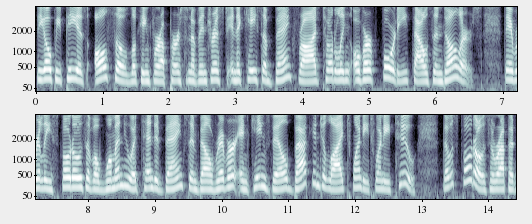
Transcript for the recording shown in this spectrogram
The OPP is also looking for a person of interest in a case of bank fraud totaling over $40,000. They released photos of a woman who attended banks in Bel Belle River and Kingsville back in July 2022. Those photos are up at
